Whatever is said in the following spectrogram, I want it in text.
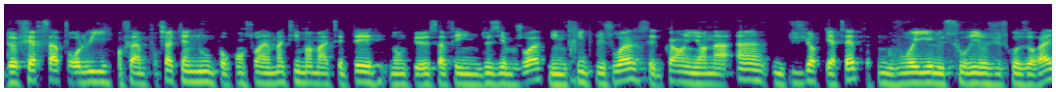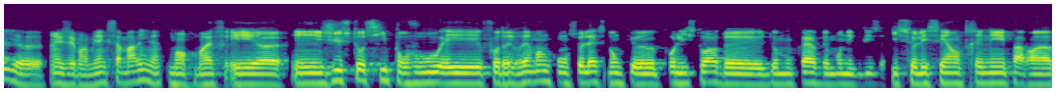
de faire ça pour lui, enfin pour chacun de nous, pour qu'on soit un maximum accepté, donc euh, ça fait une deuxième joie, une triple joie, c'est quand il y en a un ou plusieurs qui acceptent. Vous voyez le sourire jusqu'aux oreilles. Euh, J'aimerais bien que ça m'arrive. Hein. Bon, bref, et euh, et juste aussi pour vous, il faudrait vraiment qu'on se laisse donc euh, pour l'histoire de, mon frère de mon église qui se laissait entraîner par euh,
